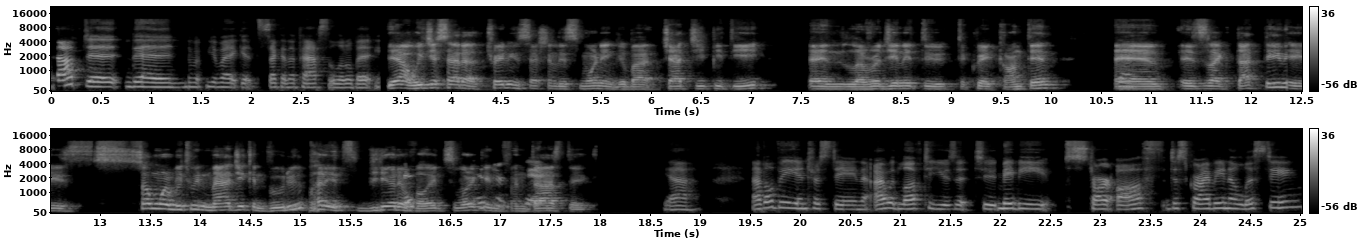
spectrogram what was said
adopt it, then you might get stuck in the past a little bit. Yeah, we just had a training session this morning about ChatGPT and leveraging it to to create content. Yeah. And it's like that thing is somewhere between magic and voodoo, but it's beautiful. It's, it's working fantastic. Yeah. That'll be interesting. I would love to use it to maybe start off describing a listing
